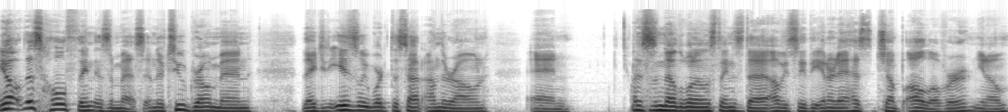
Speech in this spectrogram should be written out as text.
You know, this whole thing is a mess, and they're two grown men they could easily work this out on their own. And this is another one of those things that obviously the internet has to jump all over, you know.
